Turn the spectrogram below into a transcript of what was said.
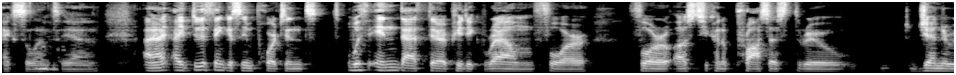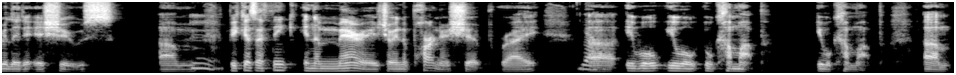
Excellent. Mm-hmm. Yeah. And I, I do think it's important within that therapeutic realm for for us to kind of process through gender related issues um, mm. because I think in a marriage or in a partnership, right, yeah. uh, it will it will it will come up. It will come up. Um,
